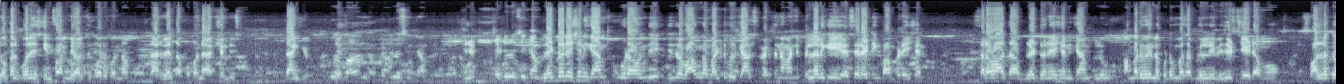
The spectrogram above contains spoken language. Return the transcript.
లోకల్ పోలీస్కి ఇన్ఫార్మ్ చేయాల్సి కోరుకున్నాం దాని మీద తప్పకుండా యాక్షన్ తీసుకుంటాం. Thank you blood donation camp కూడా ఉంది. దీనిలో భాగంగా మల్టిపుల్ క్యాంప్స్ పెడుతున్నామండి. పిల్లలకి ఎస్ఏ రైటింగ్ కాంపిటీషన్ తర్వాత బ్లడ్ డొనేషన్ క్యాంపులు అమరవీరుల కుటుంబ సభ్యుల్ని విజిట్ చేయడము వాళ్ళతో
